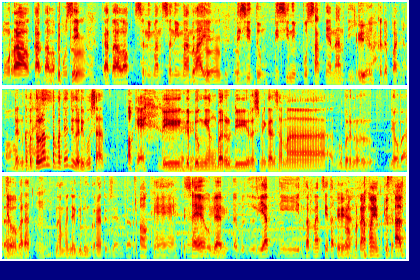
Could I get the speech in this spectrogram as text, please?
mural, katalog Betul. musik, katalog seniman-seniman lain betul. di situ di sini pusatnya nanti gitu Iya. ke depannya. Oh, dan kebetulan nice. tempatnya juga di pusat. oke Di gedung yang baru diresmikan sama Gubernur Jawa Barat. Jawa Barat. hmm. Namanya Gedung Creative Center. Oke, Ya, saya di- udah eh, lihat di internet sih tapi Iya. belum pernah main ke sana.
